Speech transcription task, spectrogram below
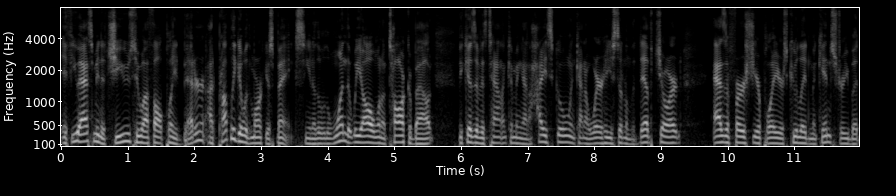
if you asked me to choose who I thought played better, I'd probably go with Marcus Banks. You know, the, the one that we all want to talk about because of his talent coming out of high school and kind of where he stood on the depth chart as a first year player is Kool Aid McKinstry. But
